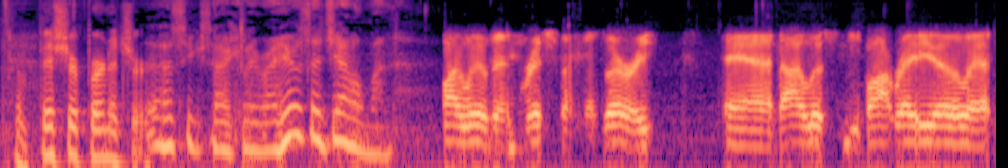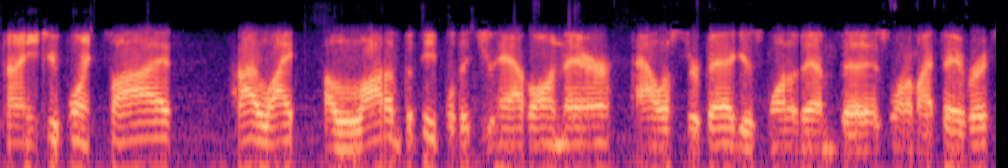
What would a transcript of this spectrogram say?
from Fisher Furniture. That's exactly right. Here's a gentleman. I live in Richmond, Missouri, and I listen to Bott Radio at 92.5. I like a lot of the people that you have on there. Alistair Begg is one of them that is one of my favorites.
